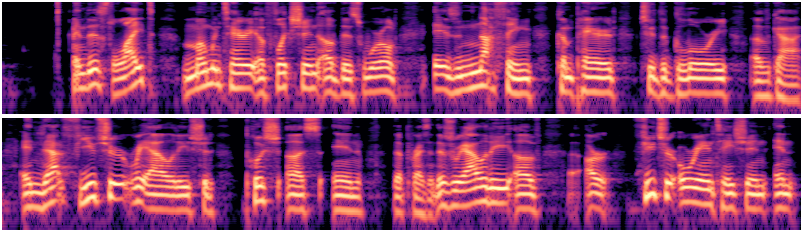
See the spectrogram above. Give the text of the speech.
And this light, momentary affliction of this world is nothing compared to the glory of God. And that future reality should push us in the present. There's reality of our future orientation and,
